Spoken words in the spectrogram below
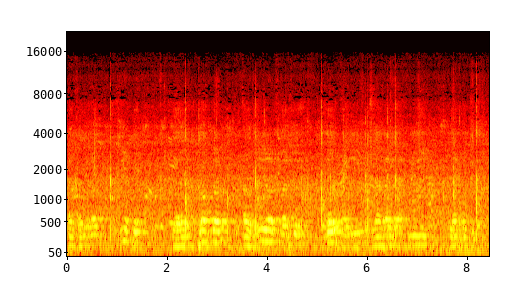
cancha número 7 de Proctor, Estados Unidos versus Sol Ailín, la Varga y la Argentina.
